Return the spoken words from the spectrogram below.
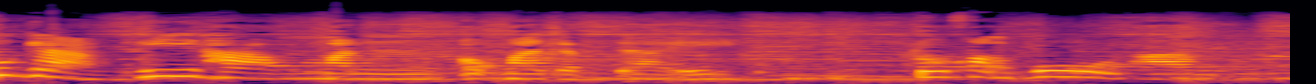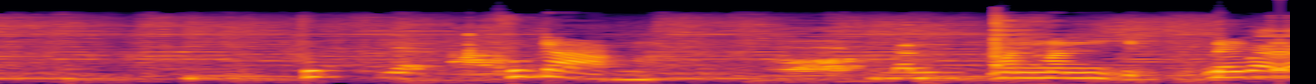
ทุกอย่างที่ทำมันออกมาจากใจ ทุกคำพูดทุกทุกอย่างอะมันมันมันในใจ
